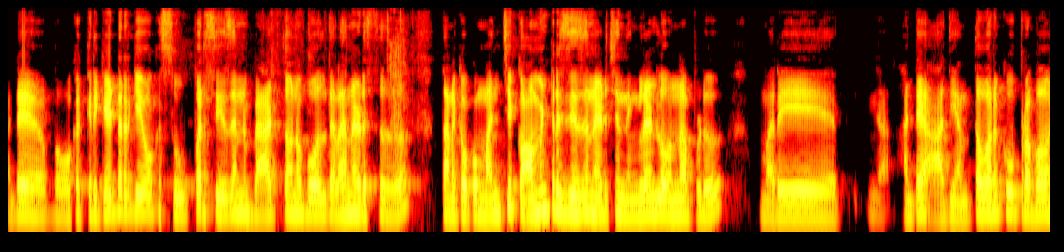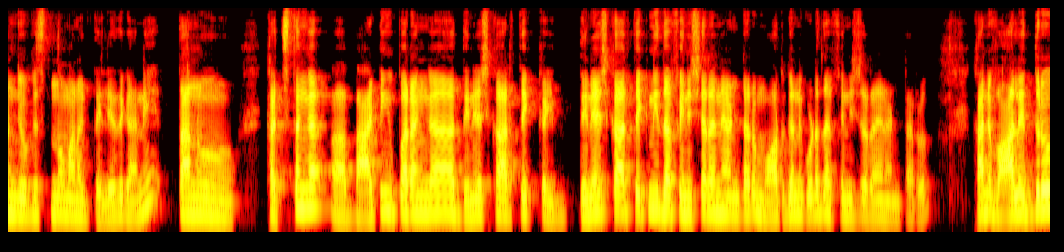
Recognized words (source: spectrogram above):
అంటే ఒక క్రికెటర్‌కి ఒక సూపర్ సీజన్ బ్యాట్‌తోనో, బాల్‌తో ఎలా నడుస్తదో తనకొక మంచి కామెంటరీ సీజన్ నడిచింది ఇంగ్లాండ్‌లో ఉన్నప్పుడు. మరి అంటే అది ఎంతవరకు ప్రభావం చూపిస్తుందో మనకు తెలియదు కానీ తను ఖచ్చితంగా బ్యాటింగ్ పరంగా దినేష్ కార్తిక్ దినేష్ కార్తిక్‌ని ద ఫినిషర్ అని అంటారు. మార్గన్ కూడా ద ఫినిషర్ అని అంటారు. కానీ వాళ్ళిద్దరూ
